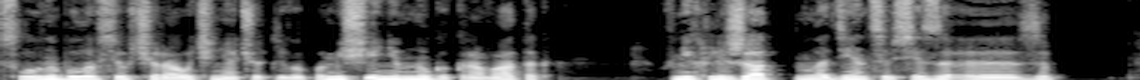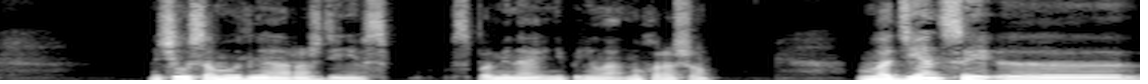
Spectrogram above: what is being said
словно было все вчера, очень отчетливо. Помещение, много кроваток – в них лежат младенцы, все за, э, за... Началось с самого дня рождения, вспоминаю, не поняла. Ну, хорошо. Младенцы э,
